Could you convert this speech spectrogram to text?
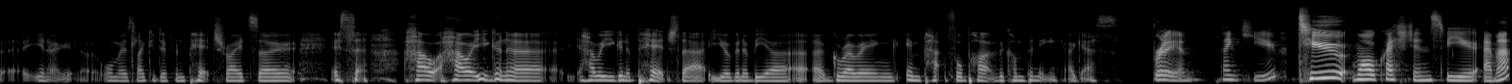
uh, you know almost like a different pitch right so it's how how are you gonna how are you gonna pitch that you're gonna be a, a a growing impactful part of the company i guess Brilliant. Thank you. Two more questions for you, Emma.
